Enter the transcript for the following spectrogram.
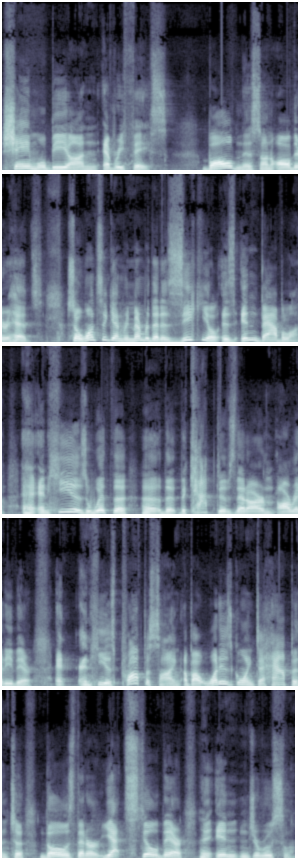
shame will be on every face baldness on all their heads. So, once again, remember that Ezekiel is in Babylon and he is with the, uh, the, the captives that are already there. And, and he is prophesying about what is going to happen to those that are yet still there in Jerusalem.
